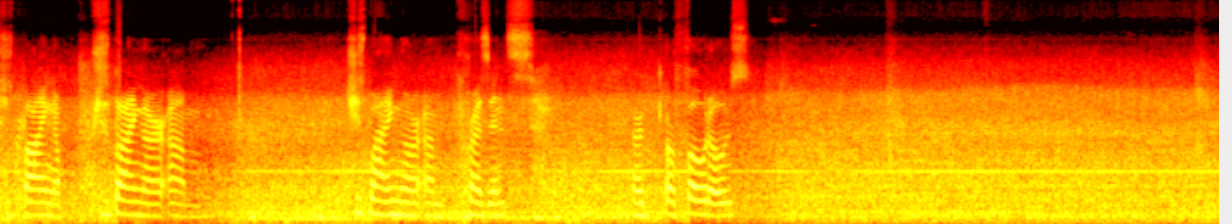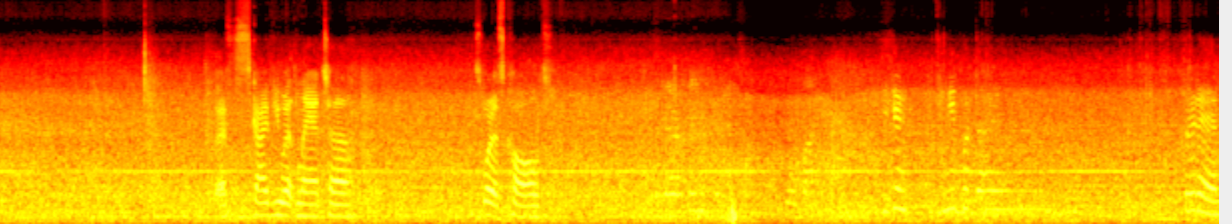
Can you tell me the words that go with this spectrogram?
She's buying a she's buying our um she's buying our um presents our our photos. That's Skyview Atlanta. That's what it's called. You can can you put that in? Put it in.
